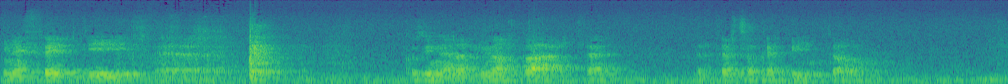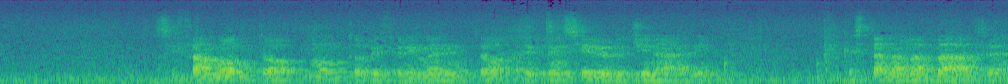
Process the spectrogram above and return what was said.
in effetti eh, così nella prima parte del terzo capitolo si fa molto, molto riferimento ai pensieri originari che stanno alla base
